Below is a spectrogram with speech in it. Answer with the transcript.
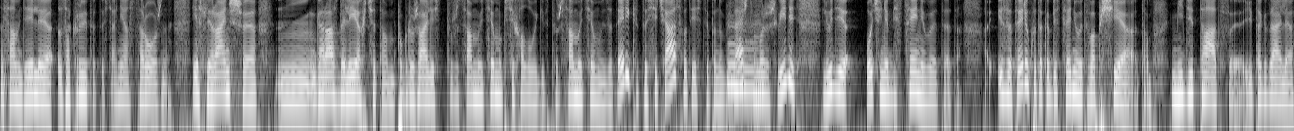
на самом деле закрыты, то есть они осторожны. Если раньше э, гораздо легче там погружались в ту же самую тему психологии, в ту же самую тему эзотерики, то сейчас вот если ты понаблюдаешь, mm-hmm. ты можешь видеть, люди очень обесценивает это. Эзотерику так обесценивают вообще, там, медитация и так далее.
